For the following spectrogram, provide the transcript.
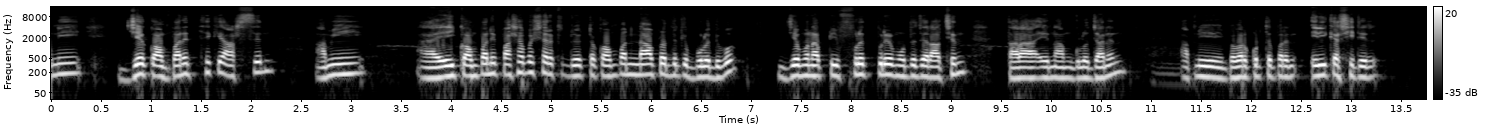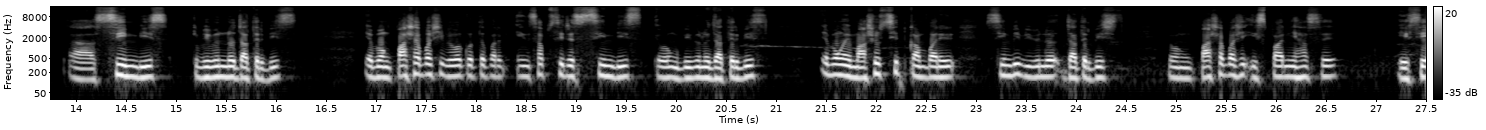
উনি যে কোম্পানির থেকে আসছেন, আমি এই কোম্পানির পাশাপাশি আর একটা দু একটা কোম্পানির নাম আপনাদেরকে বলে দেব। যেমন আপনি ফরিদপুরের মধ্যে যারা আছেন, তারা এই নামগুলো জানেন। আপনি ব্যবহার করতে পারেন এরিকা সিটের সিম বীজ, বিভিন্ন জাতের বীজ এবং পাশাপাশি ব্যবহার করতে পারেন ইনসাফ সিটের সিম বীজ এবং বিভিন্ন জাতের বীজ এবং এই মাসুর সিট কোম্পানির সিম বীজ, বিভিন্ন জাতের বীজ এবং পাশাপাশি ইস্পানি আছে এসে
